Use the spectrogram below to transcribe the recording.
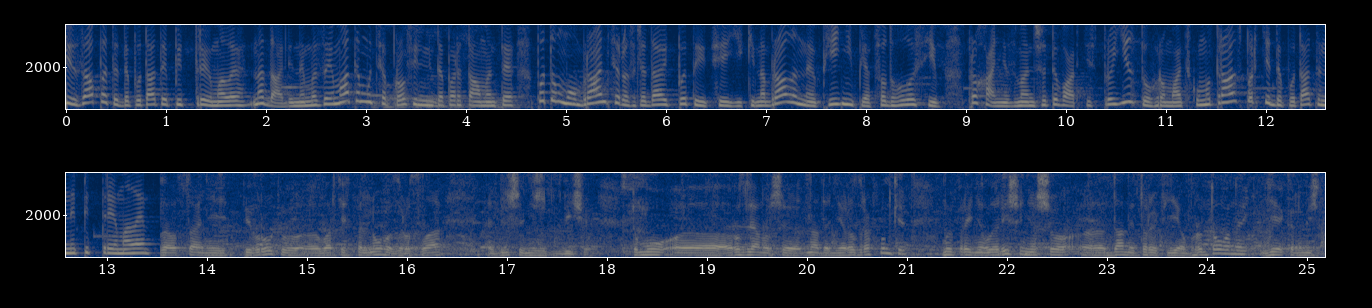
Ці запити депутати підтримали. Надалі ними займатимуться профільні департаменти. Потім обранці розглядають петиції, які набрали необхідні 500 голосів. Прохання зменшити вартість проїзду у громадському транспорті депутати не підтримали. За останні півроку е, вартість пального зросла е, більше ніж вдвічі. Тому, е, розглянувши надані розрахунки, ми прийняли рішення, що даний тариф є обґрунтований, є економічно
